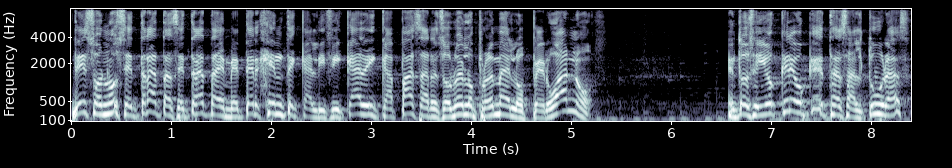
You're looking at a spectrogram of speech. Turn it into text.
De eso no se trata, se trata de meter gente calificada y capaz a resolver los problemas de los peruanos. Entonces yo creo que a estas alturas,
